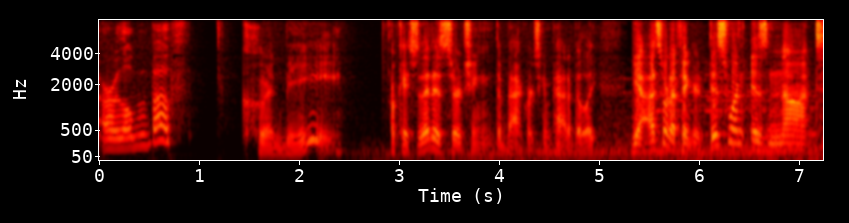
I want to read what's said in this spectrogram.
or a little bit of both. Could be. Okay, so that is searching the backwards compatibility. Yeah, that's what I figured. This one is not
